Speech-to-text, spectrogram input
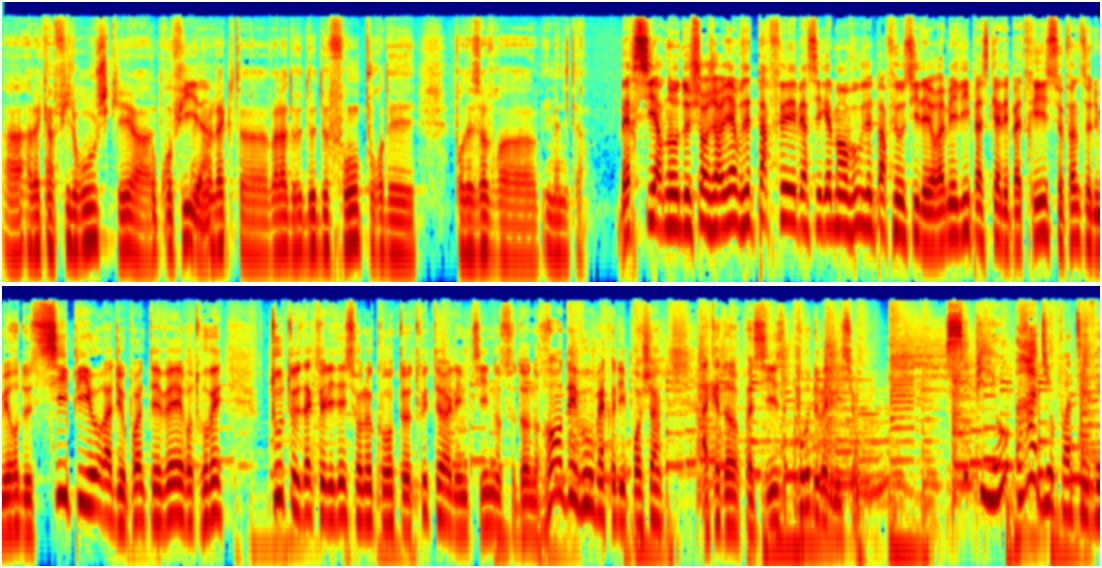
avec un fil rouge qui est au profit, hein. collecte voilà, de, de, fonds pour des, pour des œuvres humanitaires. Merci Arnaud, ne changez rien, vous êtes parfait. Merci également à vous, vous êtes parfait aussi. D'ailleurs, Amélie, Pascal et Patrice, fin de ce numéro de CPO Radio.tv. Retrouvez toutes les actualités sur nos comptes Twitter et LinkedIn. On se donne rendez-vous mercredi prochain à 14h précise pour une nouvelle émission. CPO Radio.tv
